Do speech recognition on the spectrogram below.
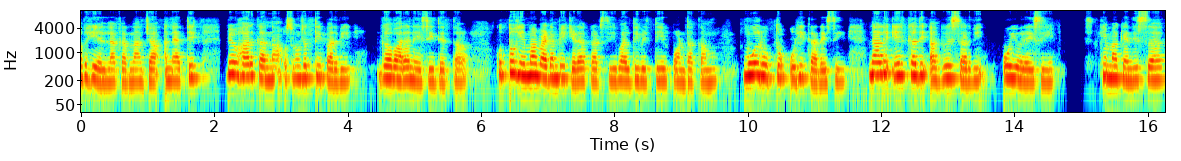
ਅਵਹੇਲਨਾ ਕਰਨਾ ਜਾਂ ਅਨੈਤਿਕ ਵਿਵਹਾਰ ਕਰਨਾ ਉਸ ਨੂੰ ਰੱਤੀ ਪਰ ਵੀ ਗਵਾਰਾ ਨਹੀਂ ਸੀ ਦਿੱਤਾ। ਉੱਤੋਂ ਹੇਮਾ ਮੈਡਮ ਵੀ ਕਿਹੜਾ ਕੱਟ ਸੀ ਵਰਦੀ ਵਿੱਚ ਤੇਲ ਪਾਉਣ ਦਾ ਕੰਮ ਮੂਲ ਰੂਪ ਤੋਂ ਉਹੀ ਕਰ ਰਹੀ ਸੀ। ਨਾਲੇ ਈਰਖਾ ਦੀ ਅੱਗ ਵਿੱਚ ਸੜ ਵੀ ਉਹੀ ਹੋ ਰਹੀ ਸੀ। ਹੇਮਾ ਕਹਿੰਦੀ, ਸਰ,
